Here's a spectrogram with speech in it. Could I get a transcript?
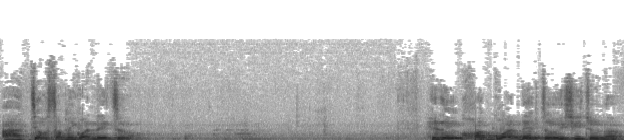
啊，照什么原理做？迄个法官咧做的时阵啊，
